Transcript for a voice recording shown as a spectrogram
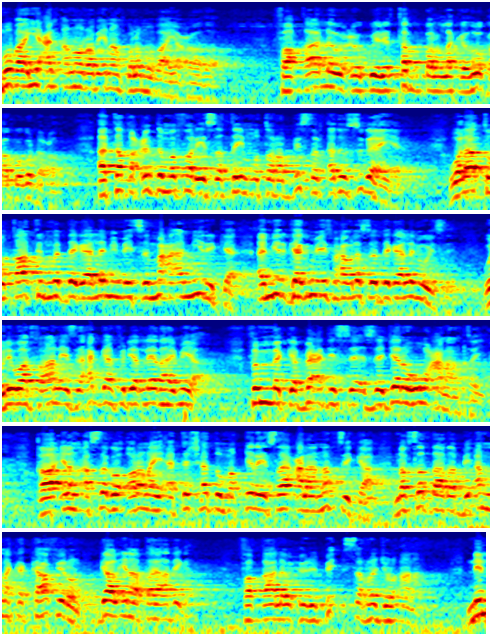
mubaayican anoon raba inaan kula mubaayacoodo faqaala wuxuu ku yidhi tabban laka hoog ha kugu dhaco. Ataqcudu ma fadhiisatay mutarabisan adoo sugaaya walaa tuqaatil ma dagaalami mayse maca amiirika? Amiirkaaga maciis maxaa ula soo dagaalami weyse weli waad faanaysaa xaggaan fidhiyaad leedahay miya? Uma ka bacdi sajarahu wuu canaantay. Qaa'ilan asagoo odhanaya atashhadu ma qiraysaa calaa nafsika? Nafsadaada biannaka kaafirun gaal inaad tahay adiga. Faqaala wuxuu yidhi bi'sa rajul ana. Nin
